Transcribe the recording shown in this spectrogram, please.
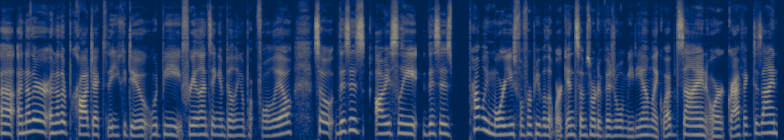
uh, another another project that you could do would be freelancing and building a portfolio. So this is obviously this is probably more useful for people that work in some sort of visual medium like web design or graphic design.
